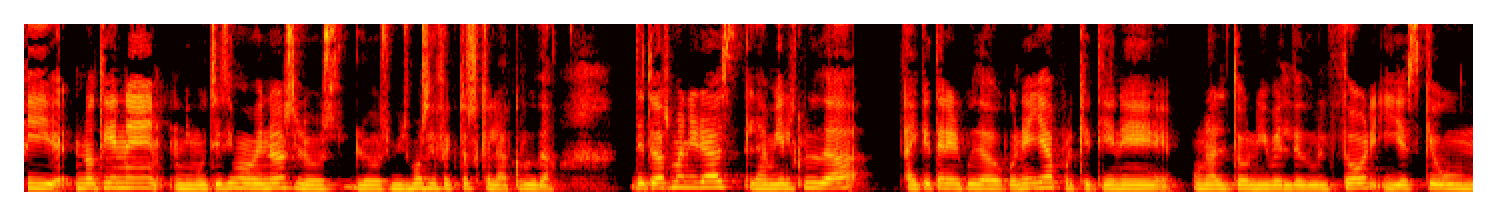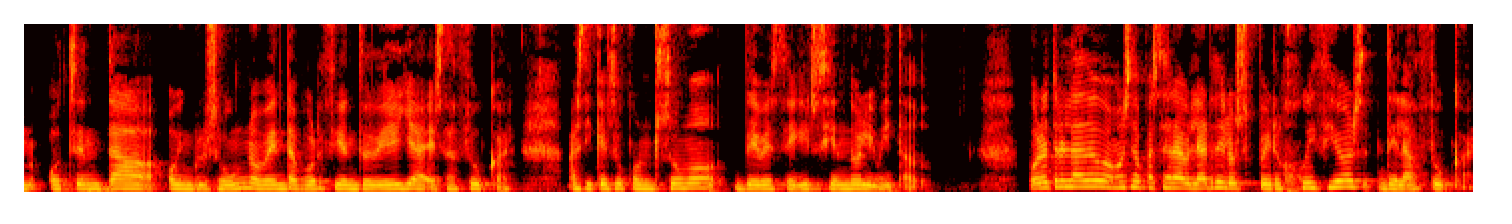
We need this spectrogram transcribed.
y no tiene ni muchísimo menos los, los mismos efectos que la cruda. De todas maneras, la miel cruda hay que tener cuidado con ella porque tiene un alto nivel de dulzor y es que un 80 o incluso un 90% de ella es azúcar, así que su consumo debe seguir siendo limitado. Por otro lado, vamos a pasar a hablar de los perjuicios del azúcar.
